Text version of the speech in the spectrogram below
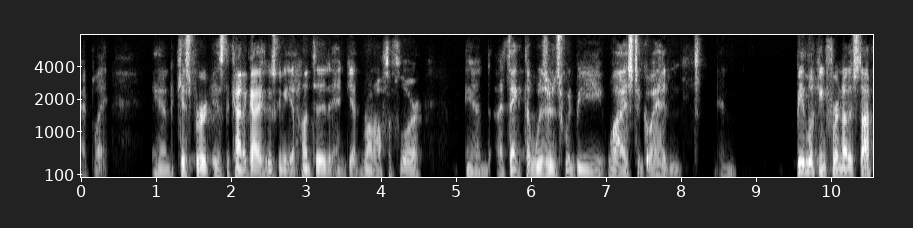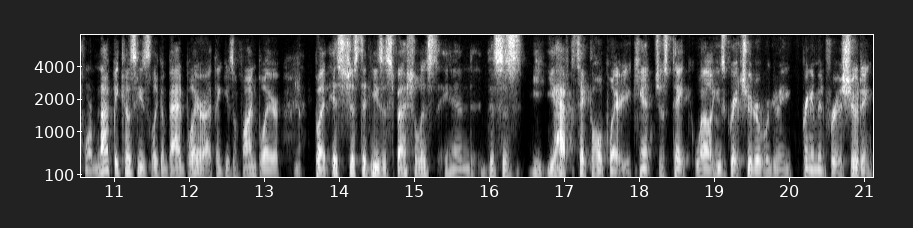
at play. And Kispert is the kind of guy who's going to get hunted and get run off the floor. And I think the Wizards would be wise to go ahead and and be looking for another stop for him. Not because he's like a bad player. I think he's a fine player, yeah. but it's just that he's a specialist, and this is you, you, have to take the whole player. You can't just take well, he's a great shooter. We're going to bring him in for his shooting,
